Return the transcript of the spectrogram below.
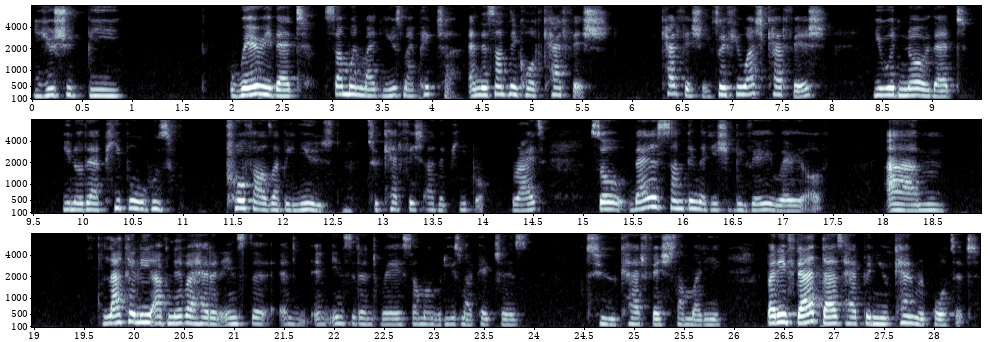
you should be wary that someone might use my picture. And there's something called catfish catfishing. So if you watch catfish you would know that you know there are people whose profiles are being used to catfish other people right? So that is something that you should be very wary of. Um luckily i've never had an instant an, an incident where someone would use my pictures to catfish somebody. But if that does happen you can report it.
